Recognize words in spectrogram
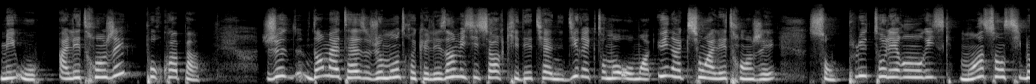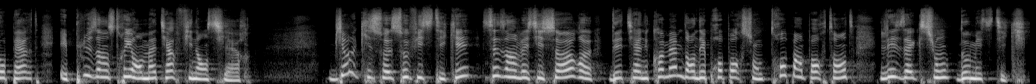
mais où? À l'étranger? Pourquoi pas? Dans ma thèse, je montre que les investisseurs qui détiennent directement au moins une action à l'étranger sont plus tolérants au risque, moins sensibles aux pertes et plus instruits en matière financière. Bien qu'ils soient sophistiqués, ces investisseurs euh, détiennent quand même dans des proportions trop importantes les actions domestiques.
